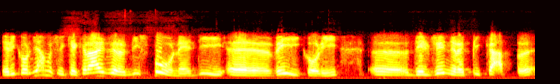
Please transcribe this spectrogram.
e ricordiamoci che Chrysler dispone di eh, veicoli eh, del genere pick-up,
